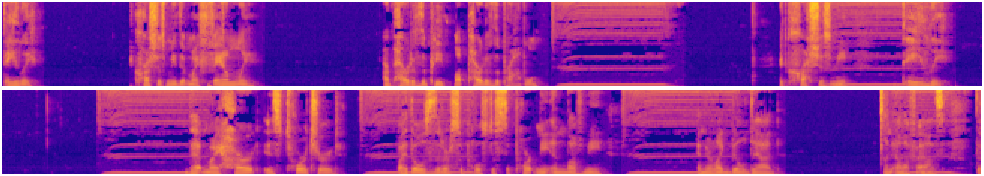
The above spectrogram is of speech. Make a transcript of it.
daily. It crushes me that my family are part of the people, uh, part of the problem. It crushes me daily that my heart is tortured by those that are supposed to support me and love me. And they're like Bildad and Eliphaz, the,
